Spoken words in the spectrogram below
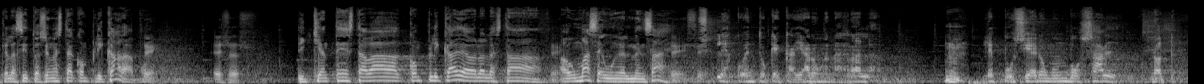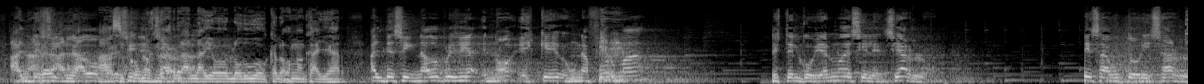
que la situación está complicada. Sí, eso es. Y que antes estaba complicada y ahora la está Sí. aún más según el mensaje. Sí, sí. Les cuento que callaron a Narrala. Le pusieron un bozal No, al Narrala, designado Así como es narrarla, yo lo dudo que lo van a callar. Al designado presidencial. No, es que es una forma desde el gobierno de silenciarlo, desautorizarlo.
